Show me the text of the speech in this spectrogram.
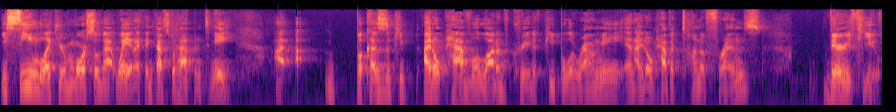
you seem like you're more so that way. And I think that's what happened to me. I, I because the peop- I don't have a lot of creative people around me and I don't have a ton of friends. Very few.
